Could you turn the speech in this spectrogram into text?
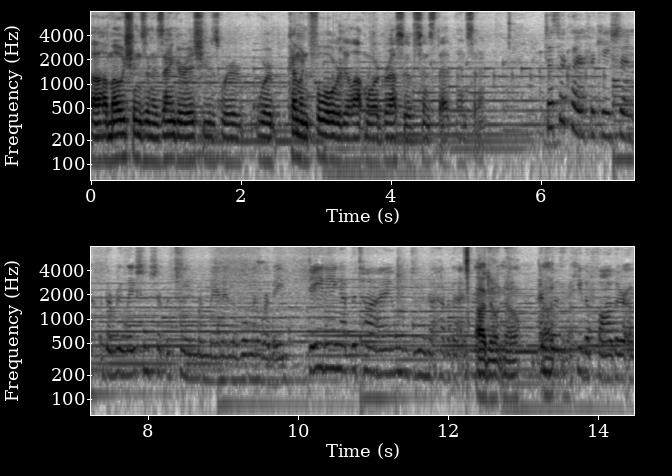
uh, emotions and his anger issues were, were coming forward a lot more aggressive since that incident. Just for clarification, the relationship between the man and the woman, were they dating at the time? Do you not have that information? I don't know. And was he the father of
